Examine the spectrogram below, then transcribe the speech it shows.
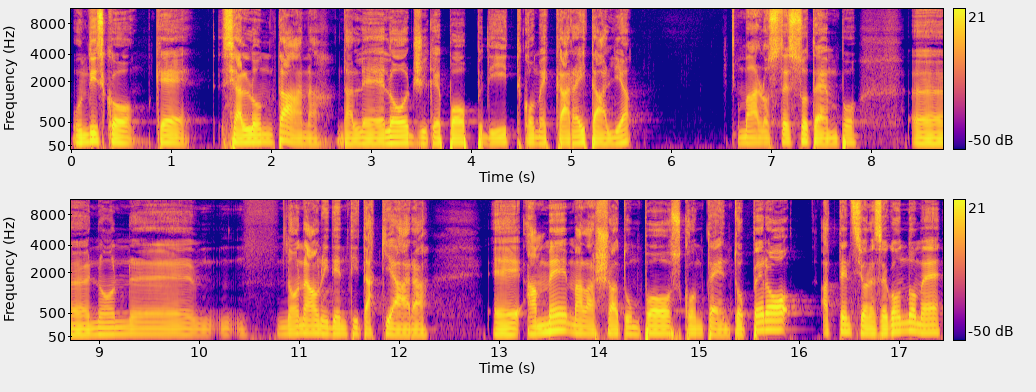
Un disco che si allontana dalle logiche pop di hit come Cara Italia, ma allo stesso tempo eh, non, eh, non ha un'identità chiara. Eh, a me mi ha lasciato un po' scontento, però attenzione, secondo me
